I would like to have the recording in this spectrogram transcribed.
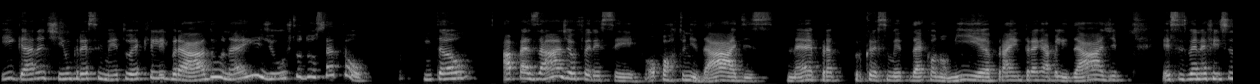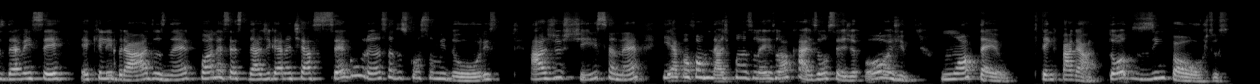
e garantir um crescimento equilibrado né, e justo do setor. Então, apesar de oferecer oportunidades né, para o crescimento da economia, para a empregabilidade, esses benefícios devem ser equilibrados né, com a necessidade de garantir a segurança dos consumidores, a justiça né, e a conformidade com as leis locais. Ou seja, hoje, um hotel que tem que pagar todos os impostos,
